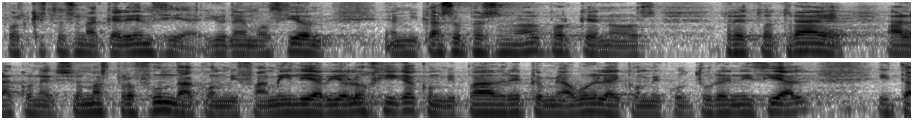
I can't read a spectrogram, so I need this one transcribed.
porque esto es una querencia y una emoción, en mi caso personal, porque nos retrotrae a la conexión más profunda con mi familia biológica, con mi padre, con mi abuela y con mi cultura inicial, y también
